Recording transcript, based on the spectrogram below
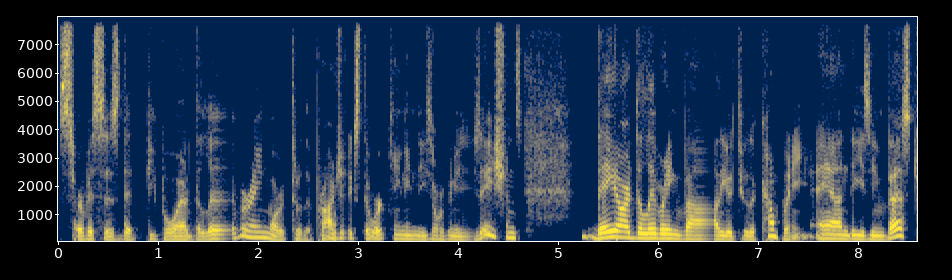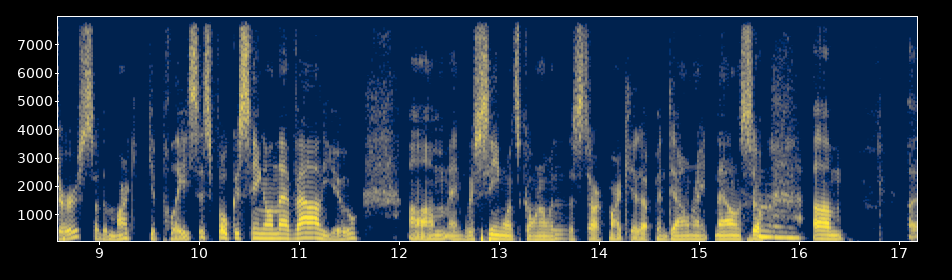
services that people are delivering or through the projects they're working in these organizations they are delivering value to the company and these investors so the marketplace is focusing on that value um, and we're seeing what's going on with the stock market up and down right now so Mm. um, uh,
